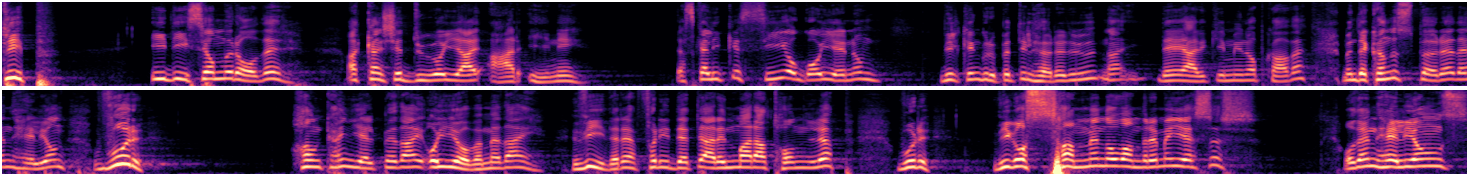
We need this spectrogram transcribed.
dyp i disse områder at kanskje du og jeg er inne i. Jeg skal ikke si og gå gjennom hvilken gruppe tilhører du. Nei, det er ikke min oppgave. Men det kan du spørre Den hellige ånd hvor han kan hjelpe deg og jobbe med deg videre. Fordi dette er en maratonløp hvor vi går sammen og vandrer med Jesus. Og Den hellige ånds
